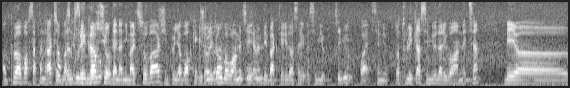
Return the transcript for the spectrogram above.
On peut avoir certaines réactions Donc, parce dans que c'est une morsure d'un animal sauvage, il peut y avoir quelque Dans chose, tous les cas, on va voir un médecin des, quand même. des bactéries dans la salive, c'est mieux. C'est mieux. Ouais, c'est mieux. Dans tous les cas, c'est mieux d'aller voir un médecin. Mais euh,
